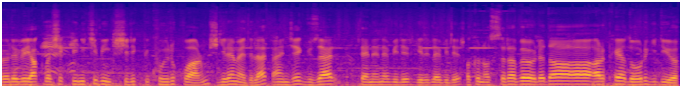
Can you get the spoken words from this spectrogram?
böyle bir yaklaşık 1000-2000 kişilik bir kuyruk varmış. Giremediler. Bence güzel denenebilir, girilebilir. Bakın o sıra böyle daha arkaya doğru gidiyor.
